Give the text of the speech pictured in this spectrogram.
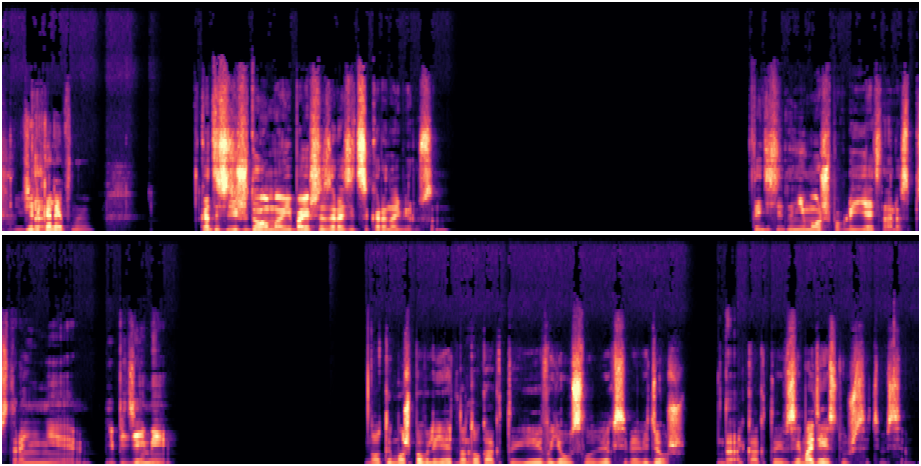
великолепная. Когда ты сидишь дома и боишься заразиться коронавирусом, ты действительно не можешь повлиять на распространение эпидемии. Но ты можешь повлиять на то, как ты в ее условиях себя ведешь. Да. И как ты взаимодействуешь с этим всем.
